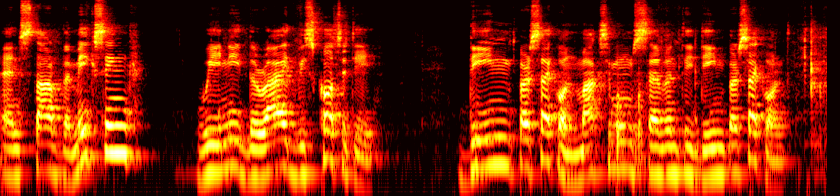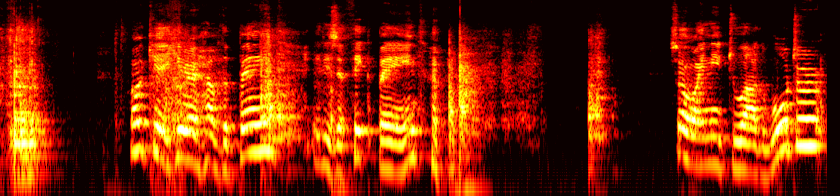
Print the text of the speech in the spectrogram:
and start the mixing. We need the right viscosity, DIN per second, maximum 70 DIN per second. Okay, here I have the paint. It is a thick paint. so I need to add water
